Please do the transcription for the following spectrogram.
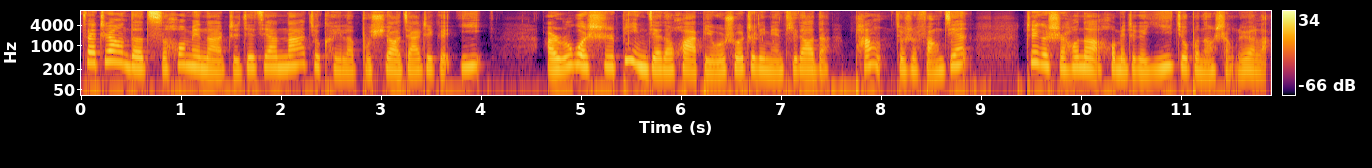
在这样的词后面呢，直接加 na 就可以了，不需要加这个一。而如果是闭音节的话，比如说这里面提到的 pang 就是房间，这个时候呢，后面这个一就不能省略了。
